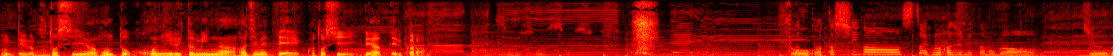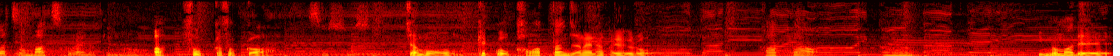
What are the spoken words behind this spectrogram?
うん、ていうか今年は本当、ここにいる人みんな初めて今年出会ってるから。そう私がスタイフ始めたのが10月の末くらいだけどあそっかそっか。そうそうそう。じゃあもう結構変わったんじゃない？なんかいろいろ。変わった。うん。今まで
